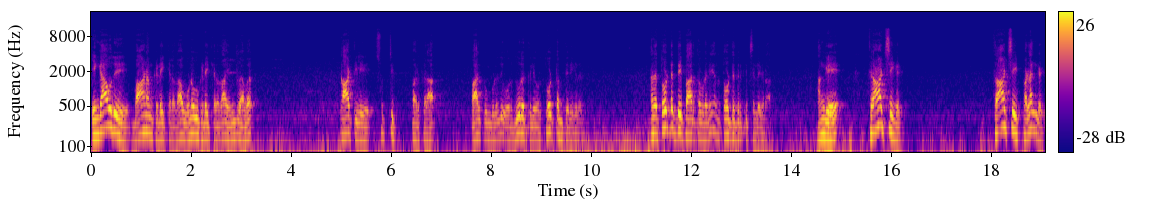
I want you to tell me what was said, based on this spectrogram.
எங்காவது பானம் கிடைக்கிறதா உணவு கிடைக்கிறதா என்று அவர் காட்டிலே சுற்றி பார்க்கிறார். பார்க்கும் பொழுது ஒரு தூரத்திலே ஒரு தோட்டம் தெரிகிறது. அந்த தோட்டத்தை பார்த்தவுடனே அந்த தோட்டத்திற்கு செல்லுகிறார். அங்கே திராட்சைகள் திராட்சை பழங்கள்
